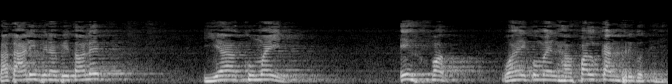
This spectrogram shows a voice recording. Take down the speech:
Kata Ali bin Abi Thalib, "Ya Kumail, ihfad, wahai Kumail hafalkan berikut ini.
